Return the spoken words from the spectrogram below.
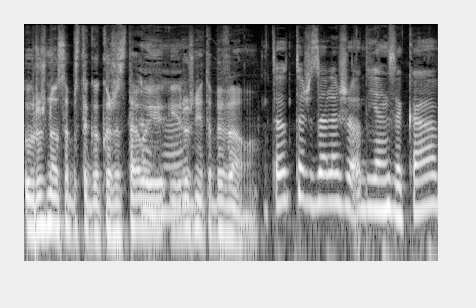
różne osoby z tego korzystały i, i różnie to bywało. To też zależy od języka.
